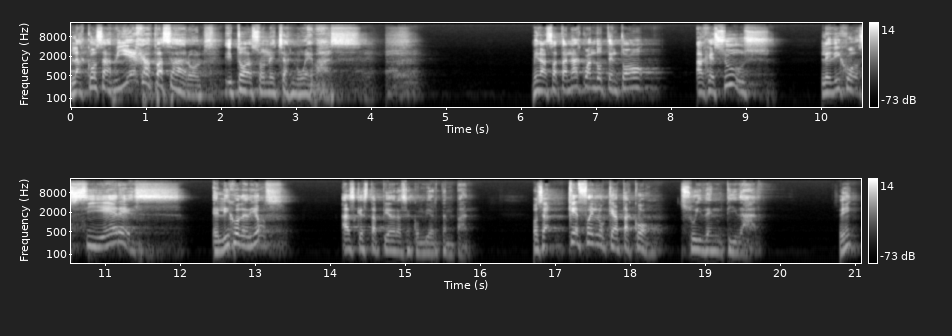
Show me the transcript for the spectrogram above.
Las cosas viejas pasaron y todas son hechas nuevas. Mira, Satanás cuando tentó a Jesús, le dijo, si eres el Hijo de Dios, haz que esta piedra se convierta en pan. O sea, ¿qué fue lo que atacó? Su identidad. ¿Sí?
